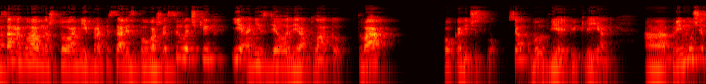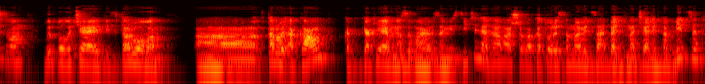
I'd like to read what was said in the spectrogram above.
Самое главное, что они прописались по вашей ссылочке, и они сделали оплату. Два по количеству. Все, вы VIP клиент. Преимуществом вы получаете второго а, второй аккаунт, как, как я его называю, заместителя да, вашего, который становится опять в начале таблицы,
